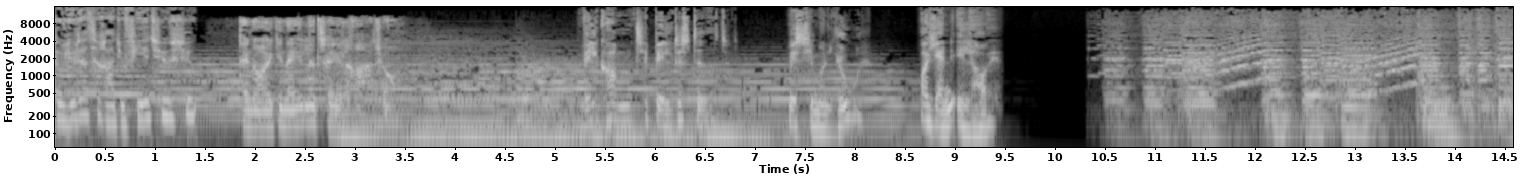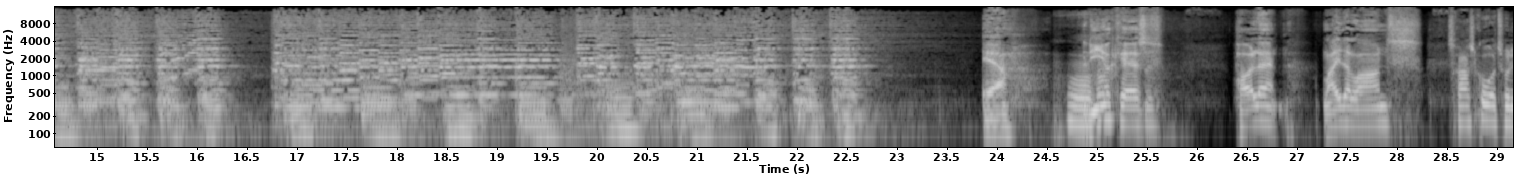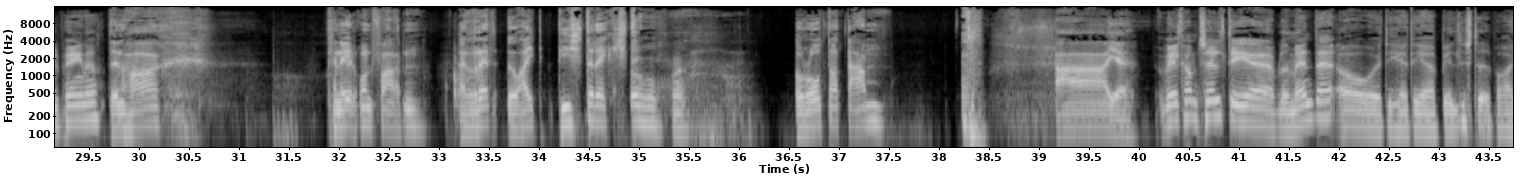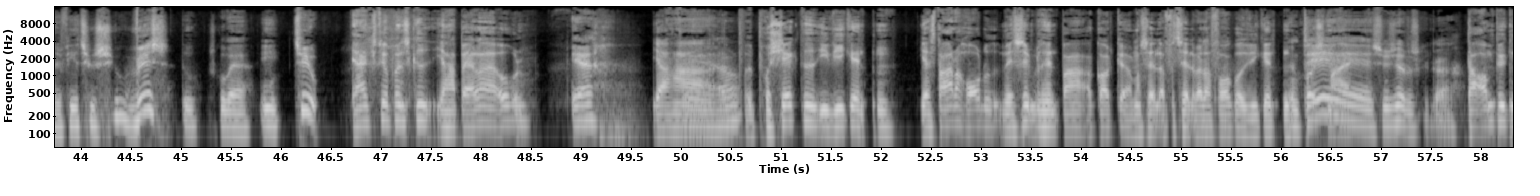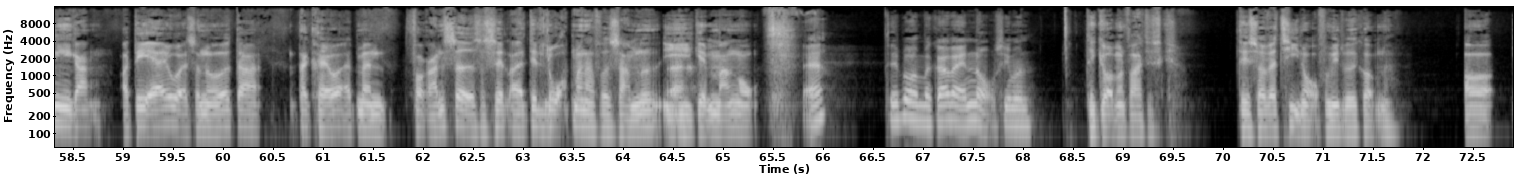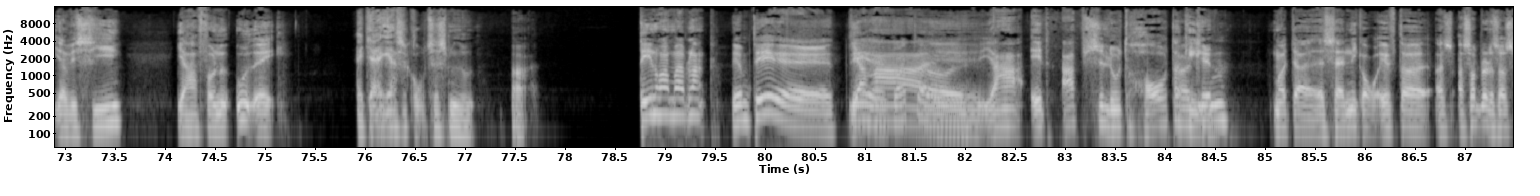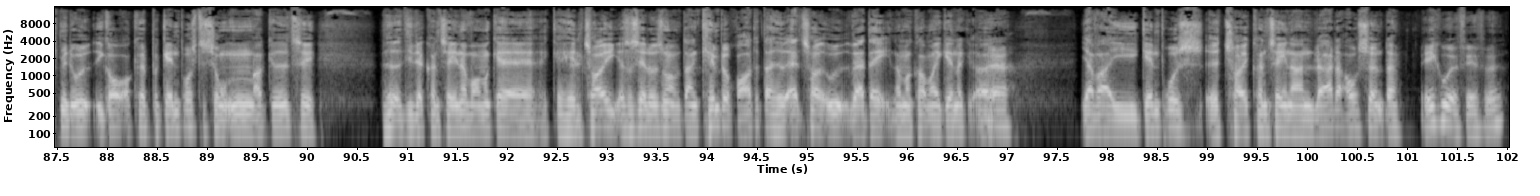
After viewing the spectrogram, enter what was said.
Du lytter til Radio 24-7. Den originale taleradio. Velkommen til Bæltestedet med Simon Jul og Jan Elhøj. Ja. Lierkasse. Holland. Nederlands. Træsko og tulipaner. Den Haag. Kanalrundfarten. Red Light District. Oh, ja. Rotterdam. Ah, ja. Velkommen til. Det er blevet mandag, og øh, det her det er Bæltestedet på Radio 24 Hvis du skulle være i tvivl. Jeg har ikke styr på en skid. Jeg har baller af ål. Ja, Jeg har har øh, projektet i weekenden. Jeg starter hårdt ud med simpelthen bare at godt gøre mig selv og fortælle, hvad der er foregået i weekenden men hos mig. det øh, synes jeg, du skal gøre. Der er ombygning i gang, og det er jo altså noget, der, der kræver, at man får renset sig selv, og alt det lort, man har fået samlet ja. Igennem mange år. Ja, det må man gøre hver anden år, Simon. Det gjorde man faktisk. Det er så hver 10 år for mit vedkommende. Og jeg vil sige, jeg har fundet ud af, at jeg ikke er så god til at smide ud. Nej. Det indrømmer jeg blankt. Jamen, det, øh, det jeg, er har, godt at, øh, jeg har et absolut hårdt at at kende. måtte jeg sande i går efter, og, og så blev det så smidt ud i går og kørt på genbrugsstationen og givet til, hvad hedder de der container, hvor man kan, kan hælde tøj i, og så ser det ud som om, der er en kæmpe rotte, der hedder alt tøjet ud hver dag, når man kommer igen. Og, og Ja, Jeg var i genbrugstøjcontaineren lørdag og søndag. ikke UFF, vel?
